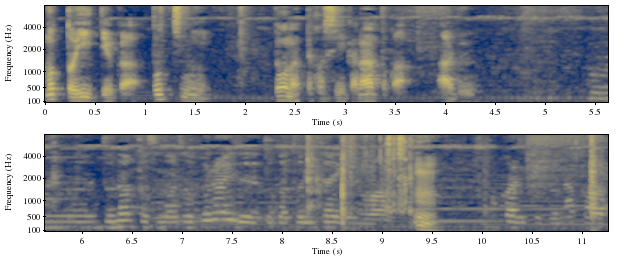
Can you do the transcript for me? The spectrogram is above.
もっといいっていうか、どっちにどうなってほしいかなとかある？うーんと、なんかそのサプライズとか撮りたいのはうん。わかるけど、なんか、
